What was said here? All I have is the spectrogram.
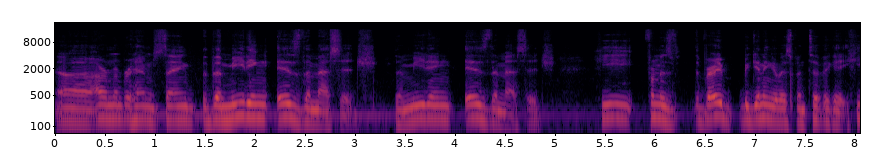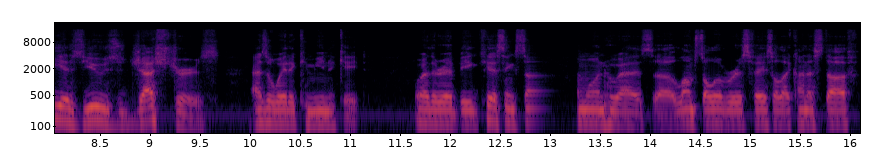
Uh, I remember him saying, "The meeting is the message. The meeting is the message." He, from his the very beginning of his pontificate, he has used gestures as a way to communicate, whether it be kissing someone who has uh, lumps all over his face, all that kind of stuff.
